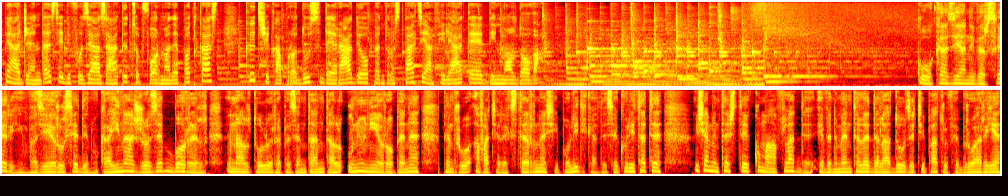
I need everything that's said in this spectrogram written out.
Pe agenda se difuzează atât sub formă de podcast, cât și ca produs de radio pentru stații afiliate din Moldova. Cu ocazia aniversării invaziei ruse din Ucraina, Josep Borrell, înaltul reprezentant al Uniunii Europene pentru afaceri externe și politica de securitate, își amintește cum a aflat de evenimentele de la 24 februarie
